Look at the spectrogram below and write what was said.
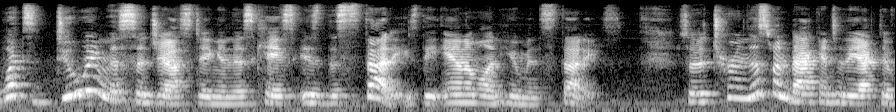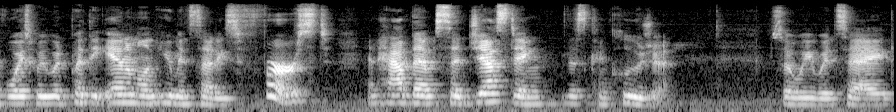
What's doing the suggesting in this case is the studies, the animal and human studies. So to turn this one back into the active voice, we would put the animal and human studies first and have them suggesting this conclusion. So we would say,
